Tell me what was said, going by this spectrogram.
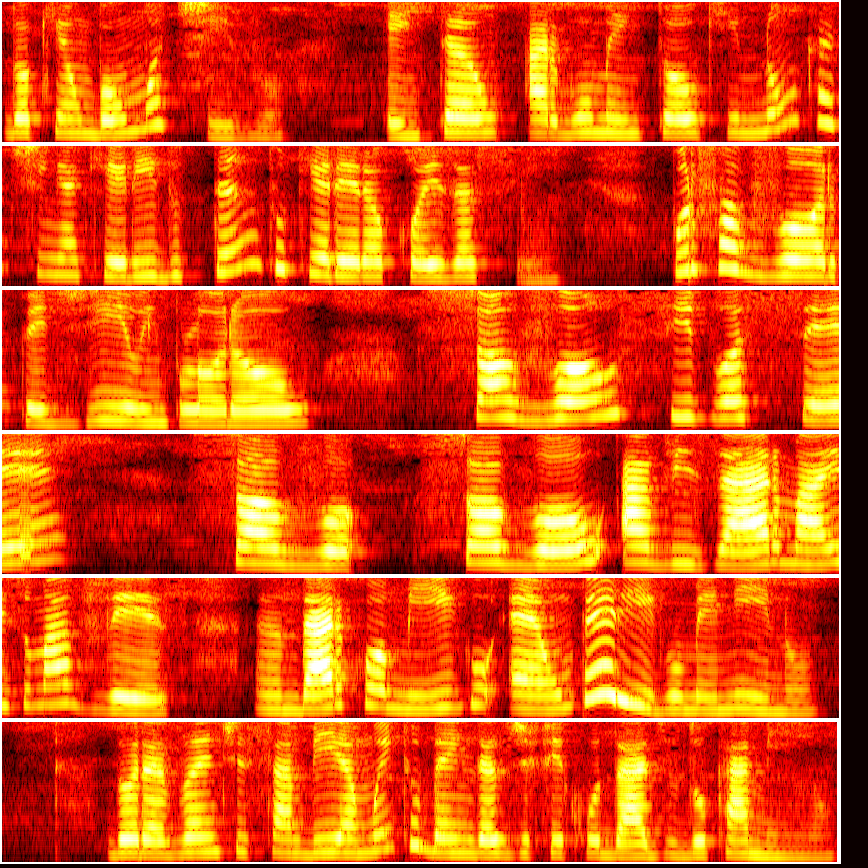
do que um bom motivo. Então argumentou que nunca tinha querido tanto querer a coisa assim. Por favor, pediu, implorou. Só vou se você. Só vou, só vou avisar mais uma vez. Andar comigo é um perigo, menino. Doravante sabia muito bem das dificuldades do caminho.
